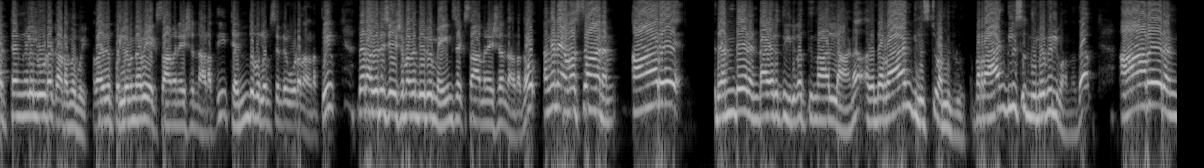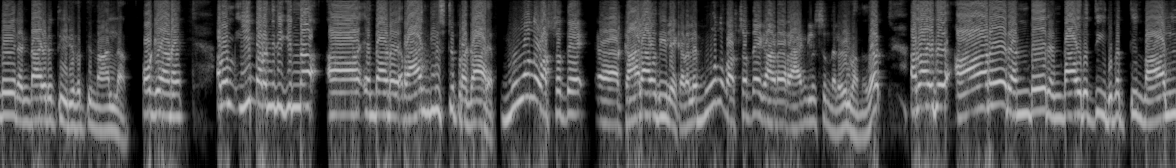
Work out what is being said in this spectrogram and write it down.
ഘട്ടങ്ങളിലൂടെ കടന്നുപോയി. അതായത് പ്രിലിമിനറി എക്സാമിനേഷൻ നടത്തി ടെൻത്ത് പ്രിലിംസിന്റെ കൂടെ നടത്തി. ദൻ അതിനുശേഷം അതിന്റെ ഒരു മെയിൻസ് എക്സാമിനേഷൻ നടന്നു. അങ്ങനെ അവസാനം ആറ് രണ്ട് രണ്ടായിരത്തി ഇരുപത്തിനാലിലാണ് അതിന്റെ റാങ്ക് ലിസ്റ്റ് വന്നിട്ടുള്ളത്. അപ്പൊ റാങ്ക് ലിസ്റ്റ് നിലവിൽ വന്നത് ആറ് രണ്ട് രണ്ടായിരത്തി ഇരുപത്തിനാലിലാണ് ഓക്കെ ആണ്? അപ്പം ഈ പറഞ്ഞിരിക്കുന്ന എന്താണ് റാങ്ക് ലിസ്റ്റ് പ്രകാരം മൂന്ന് വർഷത്തെ കാലാവധിയിലേക്കാണ് അല്ലെ മൂന്ന് വർഷത്തേക്കാണ് റാങ്ക് ലിസ്റ്റ് നിലവിൽ വന്നത്. അതായത് ആറ് രണ്ട് രണ്ടായിരത്തി ഇരുപത്തിനാലിൽ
